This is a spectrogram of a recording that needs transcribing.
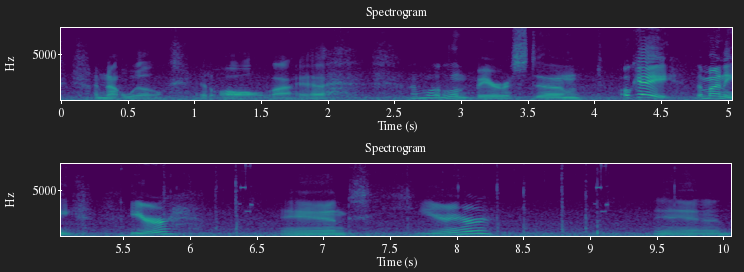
I'm not well at all. I, uh. I'm a little embarrassed. Um. Okay, the money. Here. And here. And.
